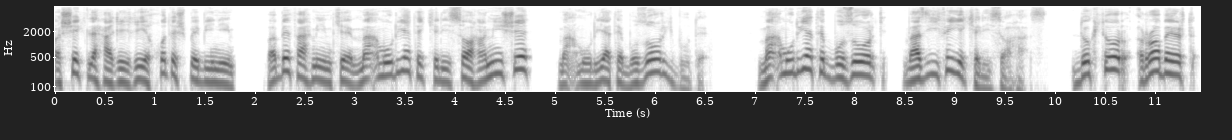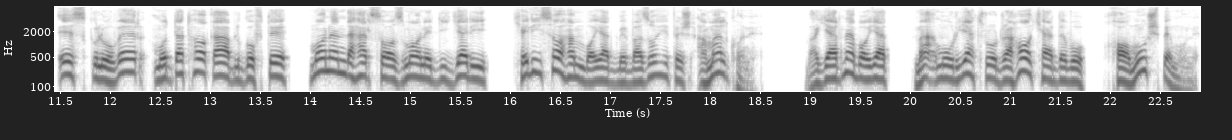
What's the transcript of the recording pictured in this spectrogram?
و شکل حقیقی خودش ببینیم و بفهمیم که مأموریت کلیسا همیشه مأموریت بزرگ بوده. مأموریت بزرگ وظیفه کلیسا هست. دکتر رابرت اس گلوور مدتها قبل گفته مانند هر سازمان دیگری کلیسا هم باید به وظایفش عمل کنه وگرنه باید مأموریت رو رها کرده و خاموش بمونه.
